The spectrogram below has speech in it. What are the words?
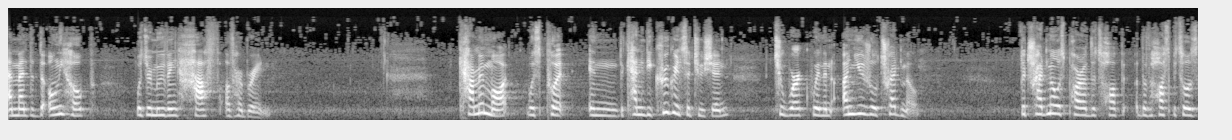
and meant that the only hope was removing half of her brain. Cameron Mott was put in the Kennedy Krieger Institution to work with an unusual treadmill. The treadmill was part of the, top, of the hospital's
